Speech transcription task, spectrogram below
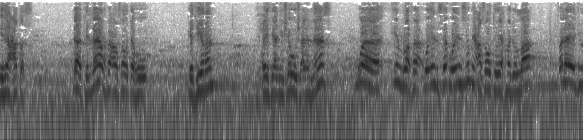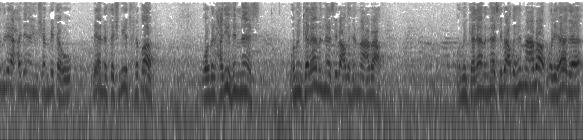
إذا عطس. لكن لا يرفع صوته كثيرا بحيث أن يشوش على الناس وإن رفع وإن وإن سمع صوته يحمد الله فلا يجوز لأحد أن يشمته لأن التشميت خطاب. ومن حديث الناس ومن كلام الناس بعضهم مع بعض. ومن كلام الناس بعضهم مع بعض. ولهذا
